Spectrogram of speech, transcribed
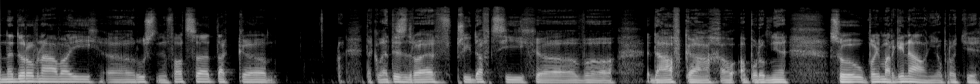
nedorovnávají uh, růst inflace, tak uh, takové ty zdroje v přídavcích, eh, v dávkách a, a podobně jsou úplně marginální oproti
